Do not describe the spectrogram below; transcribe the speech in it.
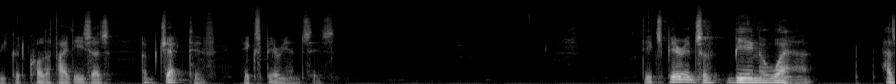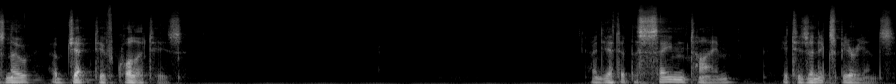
We could qualify these as objective experiences. The experience of being aware has no objective qualities. And yet at the same time, it is an experience.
